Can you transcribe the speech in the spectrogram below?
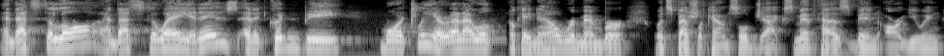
And that's the law, and that's the way it is, and it couldn't be more clear. And I will Okay, now remember what special counsel Jack Smith has been arguing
